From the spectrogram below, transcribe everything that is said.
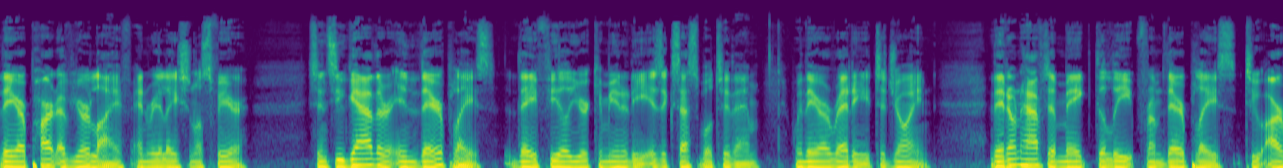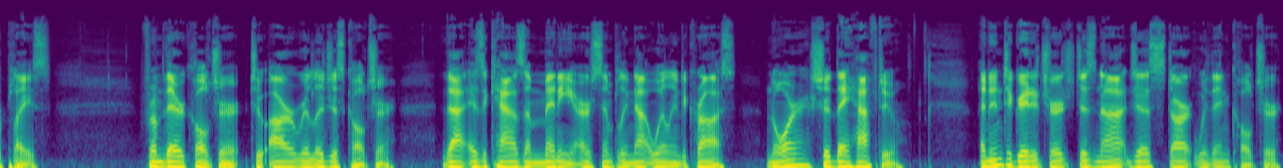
they are part of your life and relational sphere. Since you gather in their place, they feel your community is accessible to them when they are ready to join. They don't have to make the leap from their place to our place, from their culture to our religious culture. That is a chasm many are simply not willing to cross, nor should they have to. An integrated church does not just start within culture,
